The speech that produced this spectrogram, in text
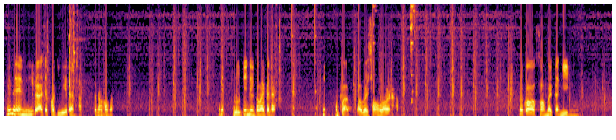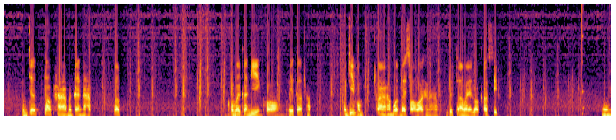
ไม่ในนี้ก็อาจจะพอดีก็ได้นะครับสำหรับผมอะเนี่ย หลุดนิดนึงก็ไม่เป็นไรผมปรับเอาไว้สองร้อยนะครับ แล้วก็ความไวการยิง ผมจะปรับหาเหมือนกันนะครับปรับความไวการยิงของเรตัดครับ เมื่อกี้ผมตั้งข้างบนไว้สองร้อยใช่ไหมครับผมจะตั้งไว้ร้อยเก้าสิบอืม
